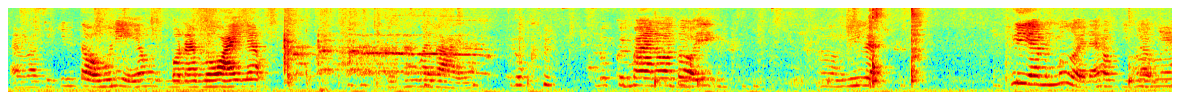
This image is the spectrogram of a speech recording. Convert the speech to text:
แต่ว่าสิกินต่อมื้อนี้ยังบ่ได้บ่ไหวแล้วเดี๋ยวพูดบายๆแล้วลุกลุก ขึ้นมานอนต่ออีก เออนี่แหละเพลียมันเมื่อยนะเขากินแล้วเพลีย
